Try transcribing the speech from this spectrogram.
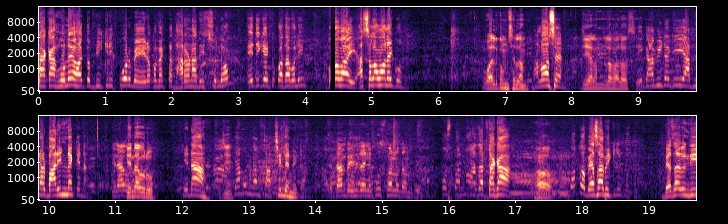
টাকা হলে হয়তো বিক্রি করবে এরকম একটা ধারণা দিচ্ছিল। এইদিকে একটু কথা বলি। বড় ভাই আসসালামু আলাইকুম। ওয়ালাইকুম সালাম। ভালো আছেন? জি আলহামদুলিল্লাহ ভালো আছি। এই গাভীটা কি আপনার বাড়ির না কেনা? কেনা করো কেনা জি। কেমন দাম চাচ্ছিলেন এটা? দাম বেশি যায় না পুষ্পান্ন দাম তো পঁচপান্ন হাজার টাকা। হ্যাঁ। কত বেচা বিক্রি কত? বেচা বিক্রি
